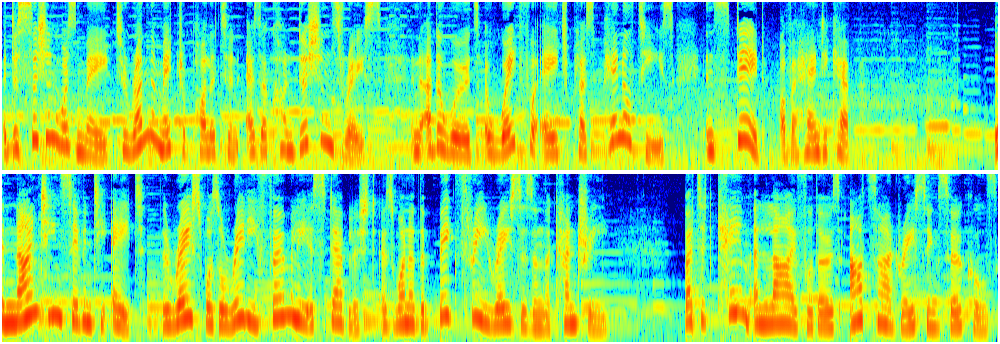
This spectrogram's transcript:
a decision was made to run the Metropolitan as a conditions race, in other words, a weight for age plus penalties instead of a handicap. In 1978, the race was already firmly established as one of the big three races in the country. But it came alive for those outside racing circles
